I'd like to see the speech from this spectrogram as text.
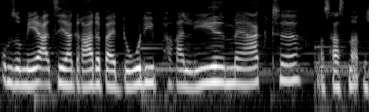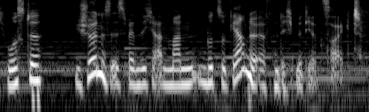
Umso mehr, als sie ja gerade bei Dodi parallel merkte, was Hasnat nicht wusste, wie schön es ist, wenn sich ein Mann nur so gerne öffentlich mit ihr zeigt.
